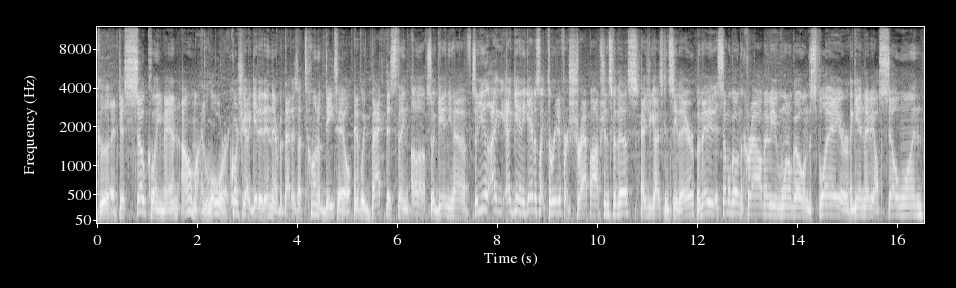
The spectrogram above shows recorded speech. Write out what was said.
good. Just so clean, man. Oh my lord. Of course, you got to get it in there, but that is a ton of detail. And if we back this thing up, so again, you have, so you, I, again, he gave us like three different strap options for this, as you guys can see there. But maybe some will go in the crowd, maybe one will go on display, or again, maybe I'll sell one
